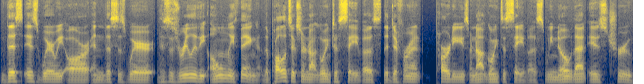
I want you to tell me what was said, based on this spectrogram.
This is where we are and this is where this is really the only thing. The politics are not going to save us. The different parties are not going to save us. We know that is true.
